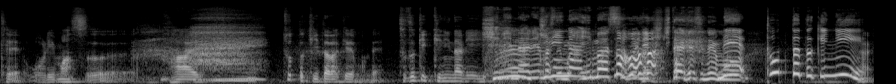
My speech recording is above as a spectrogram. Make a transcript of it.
ております。はい。ちょっと聞いただけでもね続き気になり気になります。今すぐに聞きたいですね。ね撮った時にはい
